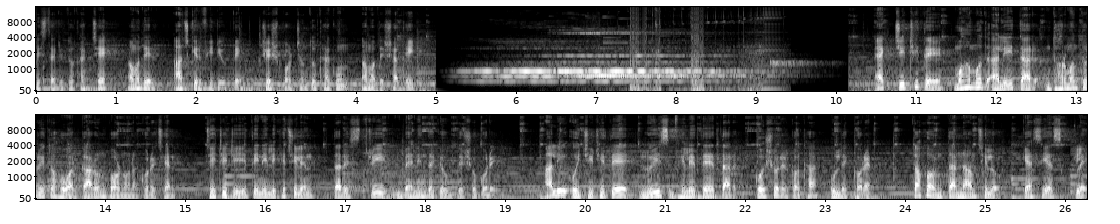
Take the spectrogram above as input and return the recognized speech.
বিস্তারিত থাকছে আমাদের আজকের ভিডিওতে। শেষ পর্যন্ত থাকুন আমাদের সাথেই। এক চিঠিতে মোহাম্মদ আলী তার ধর্মান্তরিত হওয়ার কারণ বর্ণনা করেছেন। চিঠিটি তিনি লিখেছিলেন তার স্ত্রী বেলিন্দাকে উদ্দেশ্য করে। আলী ওই চিঠিতে লুইস ভিলেতে তার কৈশোরের কথা উল্লেখ করেন। তখন তার নাম ছিল ক্যাসিয়াস ক্লে।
